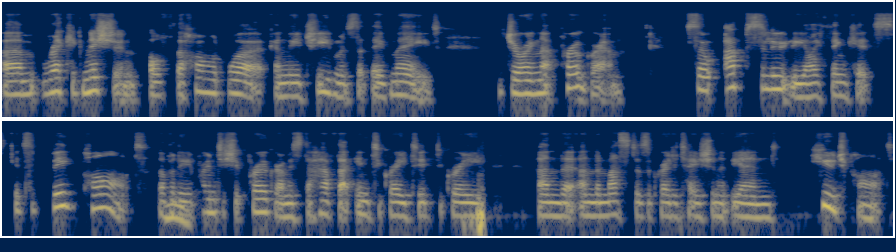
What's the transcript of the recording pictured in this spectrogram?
um, recognition of the hard work and the achievements that they've made during that program so absolutely i think it's it's a big part of mm. the apprenticeship program is to have that integrated degree and the and the master's accreditation at the end huge part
